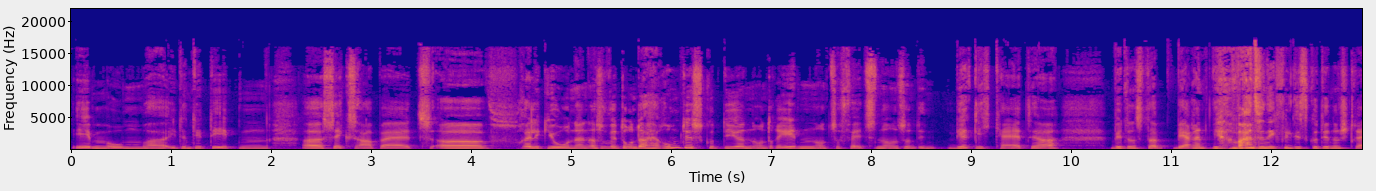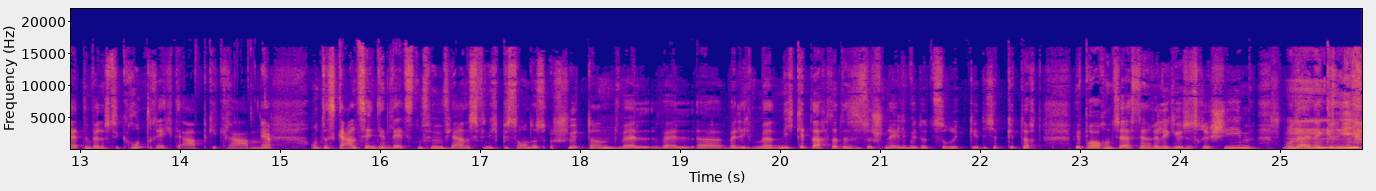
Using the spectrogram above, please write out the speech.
eben um äh, Identitäten, äh, Sexarbeit, äh, Religionen. Also wir tun da herumdiskutieren und reden und zerfetzen uns und in Wirklichkeit, ja, wird uns da, während wir wahnsinnig viel diskutieren und streiten, werden uns die Grundrechte abgegraben. Ja. Und das Ganze in den letzten fünf Jahren, das finde ich besonders erschütternd, mhm. weil, weil, äh, weil ich mir nicht gedacht habe, dass es so schnell wieder zurückgeht. Ich habe gedacht, wir brauchen zuerst ein religiöses Regime oder mhm. einen Krieg.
